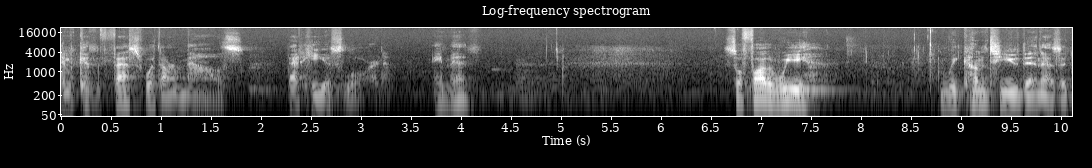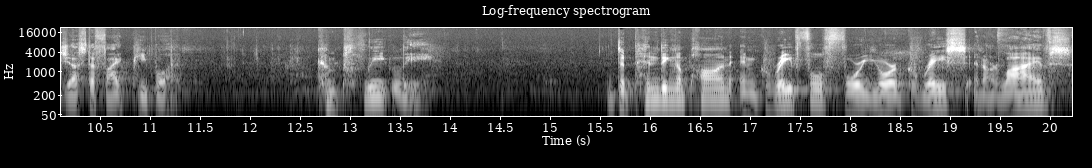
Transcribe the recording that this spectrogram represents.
and confess with our mouths that he is Lord? Amen. So, Father, we, we come to you then as a justified people, completely depending upon and grateful for your grace in our lives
